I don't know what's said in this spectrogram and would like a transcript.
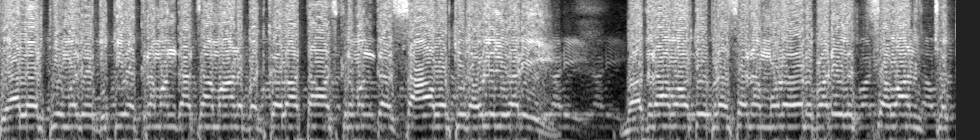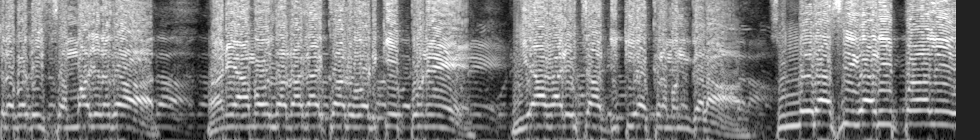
त्या लढतीमध्ये द्वितीय क्रमांकाचा मान भटकला. तास क्रमांक सहा वरती धावलेली गाडी. भद्रावती प्रसन्न मनोहर पाटील चव्हाण छत्रपती संभाजीनगर आणि अमोलदादा गायकवाड वडकी पुणे. या गाडीचा द्वितीय क्रमांकाला. सुंदर अशी गाडी पळाली.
